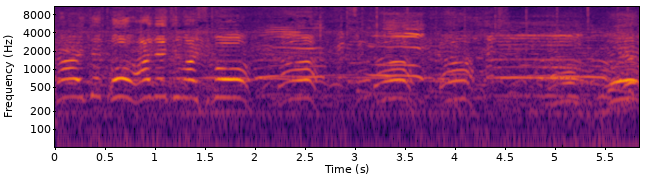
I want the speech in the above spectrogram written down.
자 이제 더 화내지 마시고 자, 자, 자, 자, 네.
